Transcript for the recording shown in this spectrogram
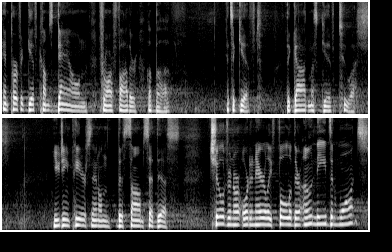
and perfect gift comes down from our Father above. It's a gift that God must give to us. Eugene Peterson on this psalm said this Children are ordinarily full of their own needs and wants,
